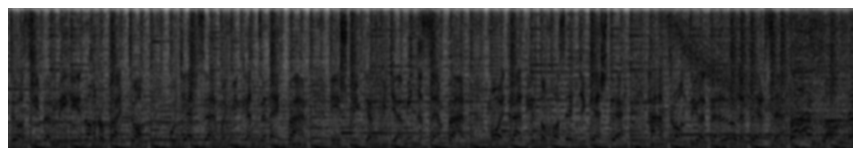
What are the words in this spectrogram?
De a szívem mélyén arra vágytam Hogy egyszer majd mi ketten egy pár És minket figyel minden szempár. Majd rád írtam az egyik este Hát randi lett belőle persze. Vártam rád,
